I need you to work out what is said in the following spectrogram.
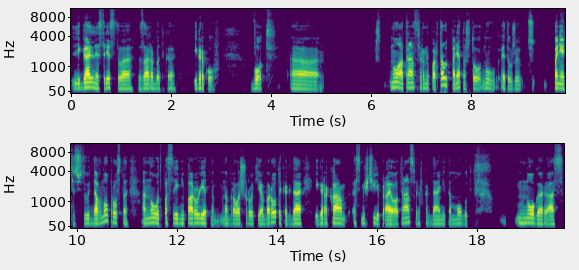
легальное средство заработка игроков. Вот. А, Ну, а трансферный портал, понятно, что, ну, это уже понятие существует давно, просто оно вот последние пару лет наб- набрало широкие обороты, когда игрокам смягчили правила трансферов, когда они там могут много раз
